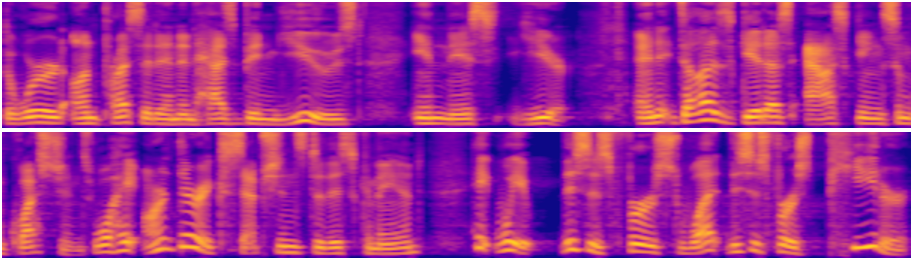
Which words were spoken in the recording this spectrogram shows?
the word unprecedented has been used in this year. And it does get us asking some questions. Well, hey, aren't there exceptions to this command? Hey, wait, this is first what? This is first Peter.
